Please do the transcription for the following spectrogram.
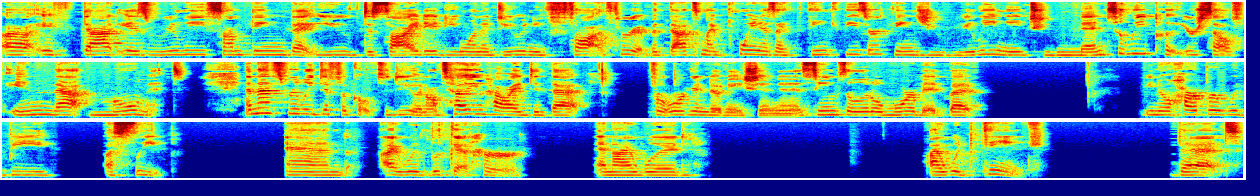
uh, if that is really something that you've decided you want to do and you've thought through it. But that's my point is I think these are things you really need to mentally put yourself in that moment. And that's really difficult to do. And I'll tell you how I did that for organ donation. And it seems a little morbid, but you know, Harper would be asleep and I would look at her and I would I would think that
